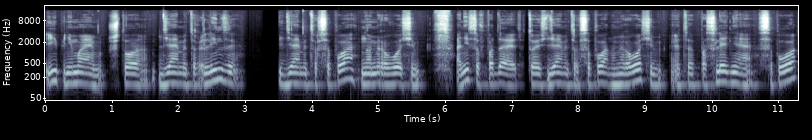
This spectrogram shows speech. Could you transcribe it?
и понимаем, что диаметр линзы и диаметр сопла номер 8, они совпадают. То есть диаметр сопла номер 8 это последнее сопло,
